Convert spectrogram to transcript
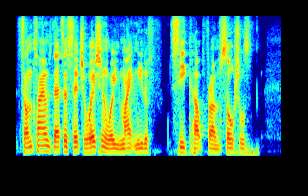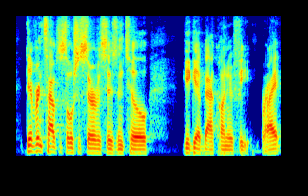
sometimes that's a situation where you might need to f- seek help from social, different types of social services until you get back on your feet, right?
